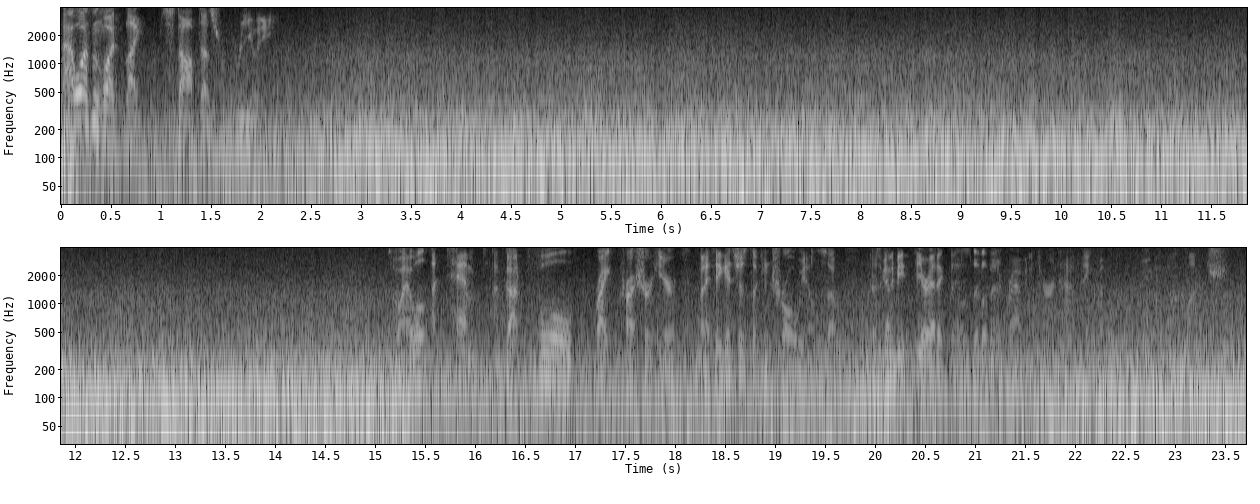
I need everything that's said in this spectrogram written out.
That wasn't what like stopped us really. So I will attempt. I've got full right pressure here, but I think it's just the control wheel. So there's going to be theoretically a little bit of gravity turn happening, but really not much.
